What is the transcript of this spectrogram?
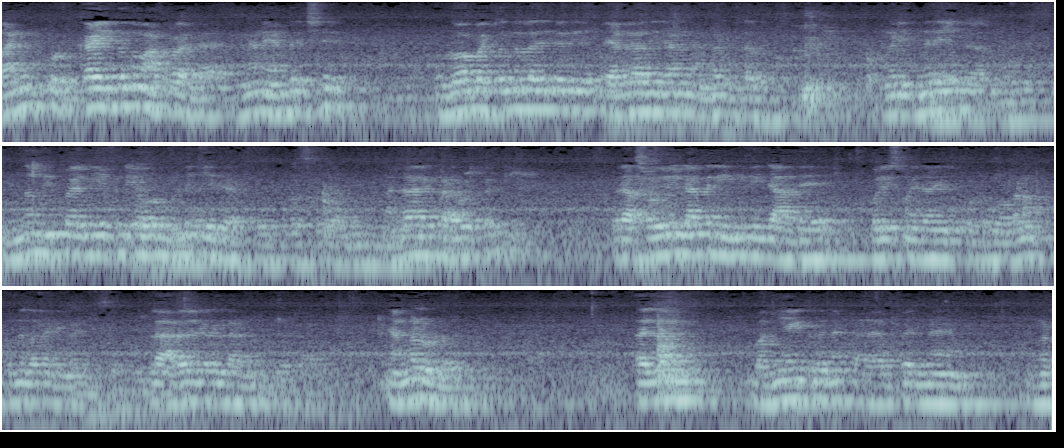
വൻ ഒടുക്കായിരിക്കുന്നു മാത്രമല്ല അങ്ങനെ നിയന്ത്രിച്ച് കൊണ്ടുപോകാൻ പറ്റുമെന്നുള്ളതിന്റെ ഒരു ഞങ്ങൾ ഉള്ളത് ഇന്നലെയും ഇന്നും ഡി നല്ല ഒരു പോലീസ് അതെല്ലാം ഭംഗിയായിട്ട് തന്നെ പിന്നെ നിങ്ങൾ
